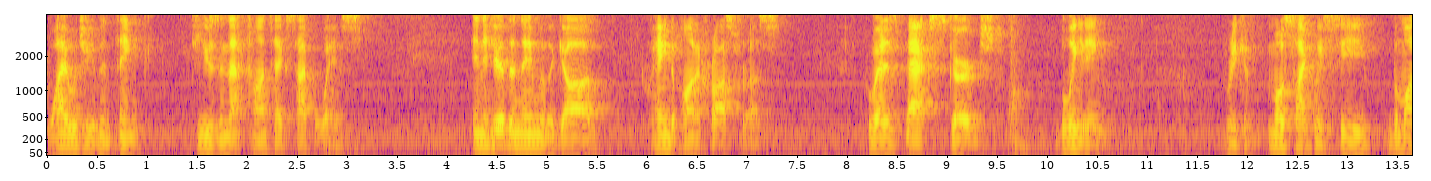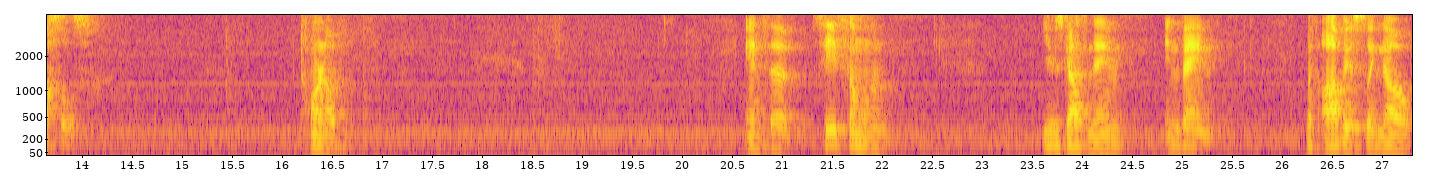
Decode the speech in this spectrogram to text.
why would you even think to use in that context type of ways. And to hear the name of the God hanged upon a cross for us, who had his back scourged, bleeding, where you could most likely see the muscles torn open. And to see someone use God's name in vain with obviously no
